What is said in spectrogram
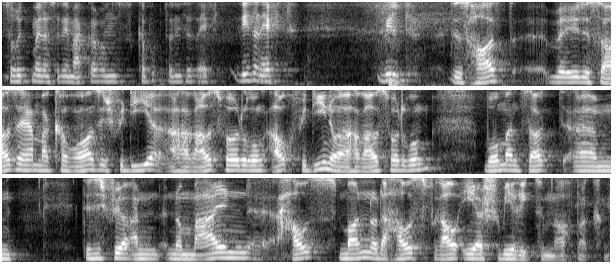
Zurück mehr, dann sind die Macarons kaputt, dann ist es echt, die sind echt wild. Das heißt, wenn ich das so Herr Macarons ist für die eine Herausforderung, auch für die noch eine Herausforderung, wo man sagt, ähm, das ist für einen normalen Hausmann oder Hausfrau eher schwierig zum Nachbacken.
